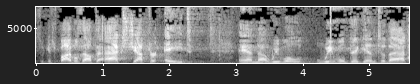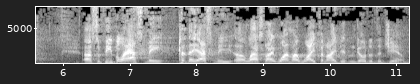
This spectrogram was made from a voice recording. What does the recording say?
So get your Bibles out to Acts chapter 8, and uh, we will we will dig into that. Uh, some people asked me, they asked me uh, last night why my wife and I didn't go to the gym.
